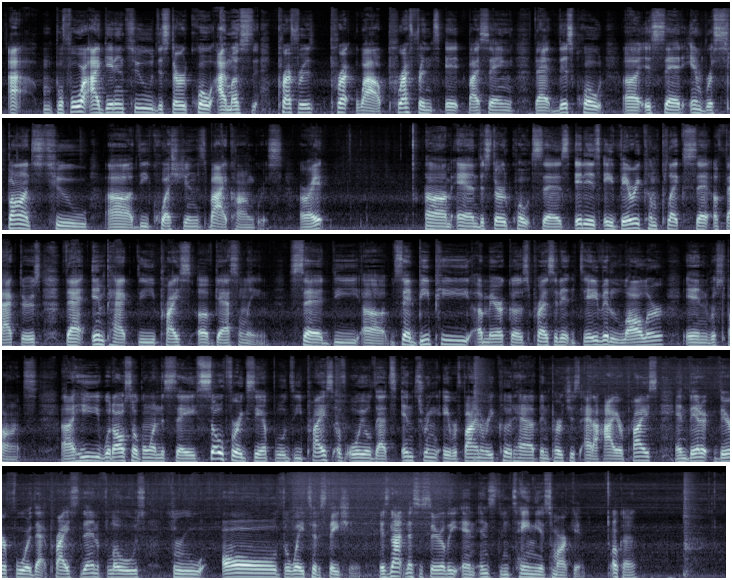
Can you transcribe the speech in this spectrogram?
I, before I get into this third quote, I must preface pre- wow preference it by saying that this quote uh, is said in response to uh, the questions by Congress. All right. Um, and this third quote says, It is a very complex set of factors that impact the price of gasoline said the uh, said BP America's president David Lawler in response. Uh, he would also go on to say, so for example, the price of oil that's entering a refinery could have been purchased at a higher price, and there, therefore that price then flows through all the way to the station. It's not necessarily an instantaneous market. Okay.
